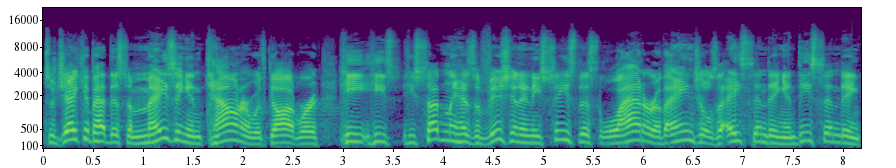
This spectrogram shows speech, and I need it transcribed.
So Jacob had this amazing encounter with God where he, he, he suddenly has a vision and he sees this ladder of angels ascending and descending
